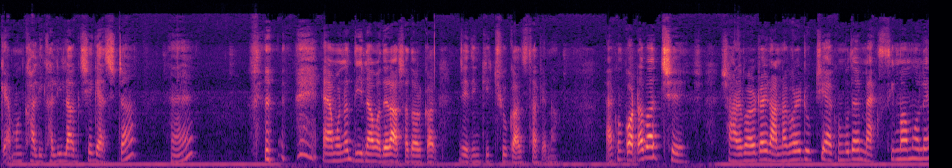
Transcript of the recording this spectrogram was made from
কেমন খালি খালি লাগছে গ্যাসটা। হ্যাঁ? এমনও দিন আমাদের আসা দরকার, যেদিন কিচ্ছু কাজ থাকে না। এখন কটা বাজছে? সাড়ে বারোটায় রান্নাঘরে ঢুকছি, এখন বোধহয় ম্যাক্সিমাম হলে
